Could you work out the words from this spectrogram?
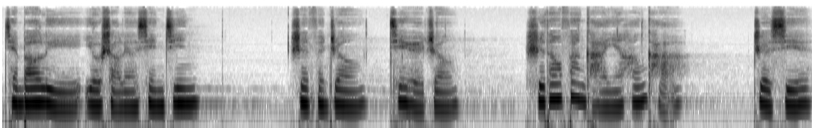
钱包里有少量现金。身份证、借阅证、食堂饭卡、银行卡，这些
